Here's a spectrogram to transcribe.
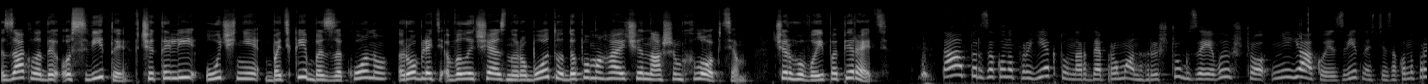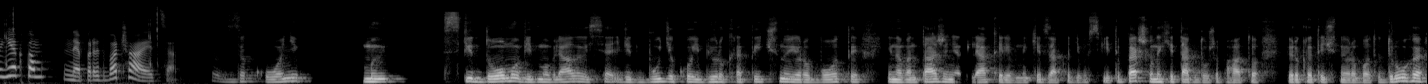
Заклади освіти, вчителі, учні, батьки без закону роблять величезну роботу, допомагаючи нашим хлопцям. Черговий папірець. Та автор законопроєкту нардеп Роман Грищук заявив, що ніякої звітності законопроєктом не передбачається. В законі ми свідомо відмовлялися від будь-якої бюрократичної роботи і навантаження для керівників закладів освіти. Перше, у них і так дуже багато бюрократичної роботи. Друге,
